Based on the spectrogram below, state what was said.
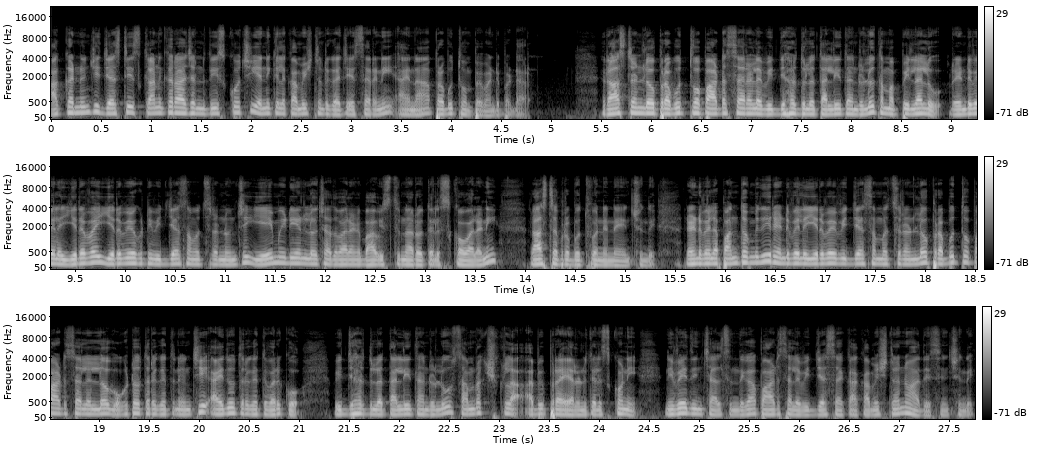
అక్కడి నుంచి జస్టిస్ కనకరాజన్ను తీసుకొచ్చి ఎన్నికల కమిషనర్గా చేశారని ఆయన ప్రభుత్వంపై మండిపడ్డారు. రాష్ట్రంలో ప్రభుత్వ పాఠశాలల విద్యార్థుల తల్లిదండ్రులు తమ పిల్లలు రెండు వేల ఇరవై ఇరవై ఒకటి విద్యా సంవత్సరం నుంచి ఏ మీడియంలో చదవాలని భావిస్తున్నారో తెలుసుకోవాలని రాష్ట్ర ప్రభుత్వం నిర్ణయించింది. రెండు వేల పంతొమ్మిది రెండు వేల ఇరవై విద్యా సంవత్సరంలో ప్రభుత్వ పాఠశాలల్లో ఒకటో తరగతి నుంచి ఐదో తరగతి వరకు విద్యార్థుల తల్లిదండ్రులు సంరక్షకుల అభిప్రాయాలను తెలుసుకొని నివేదించాల్సిందిగా పాఠశాల విద్యాశాఖ కమిషనర్ను ఆదేశించింది.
